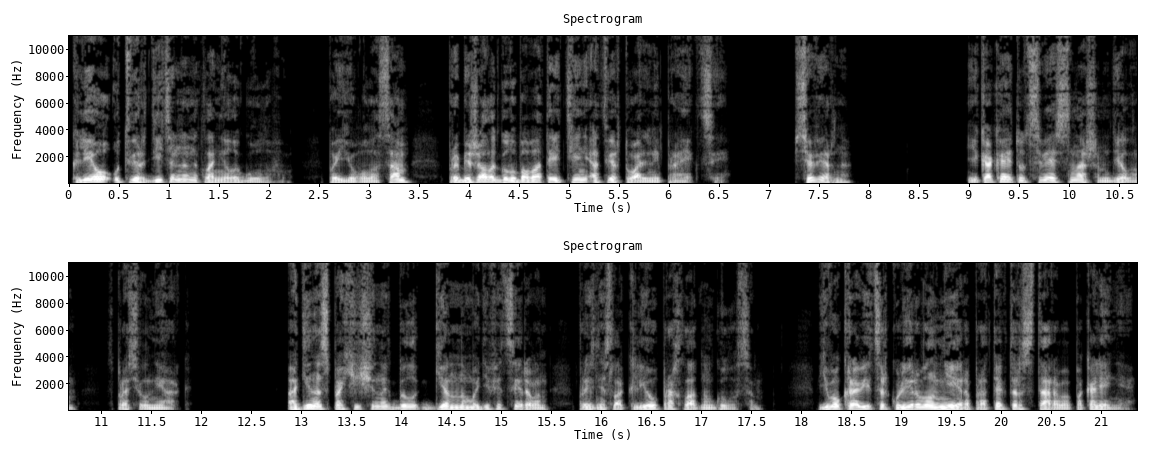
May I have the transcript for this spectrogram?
Клео утвердительно наклонила голову. По ее волосам пробежала голубоватая тень от виртуальной проекции. «Все верно». «И какая тут связь с нашим делом?» — спросил Ниарк. «Один из похищенных был генно модифицирован», — произнесла Клео прохладным голосом. В его крови циркулировал нейропротектор старого поколения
